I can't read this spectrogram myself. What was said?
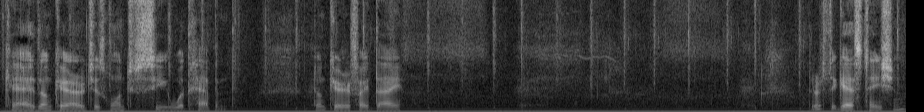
Okay, I don't care, I just want to see what happened. Don't care if I die. There's the gas station.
